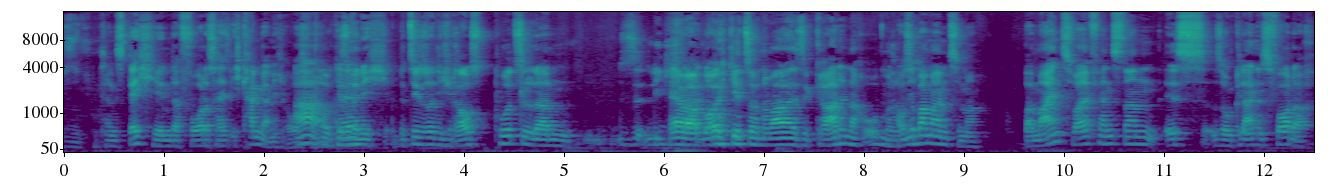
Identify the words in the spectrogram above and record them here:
so ein kleines Dächchen davor, das heißt, ich kann gar nicht raus. Ah, okay. Also wenn ich, beziehungsweise nicht rauspurzel, dann liege ich Ja, aber bei euch geht es doch normalerweise gerade nach oben, oder? Außer nicht? bei meinem Zimmer. Bei meinen zwei Fenstern ist so ein kleines Vordach.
